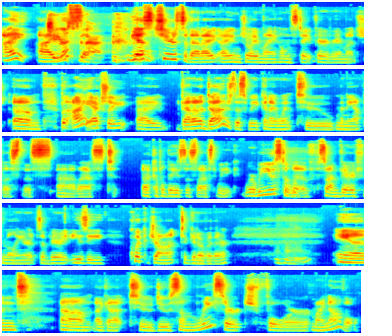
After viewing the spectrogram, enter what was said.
I I Cheers to that. yes, cheers to that. I, I enjoy my home state very, very much. Um, but I actually I got out of Dodge this week and I went to Minneapolis this uh, last a couple days this last week where we used to Mhm. live. So I'm very familiar. It's a very easy, quick jaunt to get over there. hmm And um, I got to do some research for my novel.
